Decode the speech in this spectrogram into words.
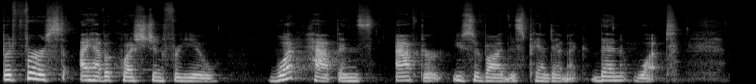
But first, I have a question for you. What happens after you survive this pandemic. Then what?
